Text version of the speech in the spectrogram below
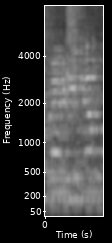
Radio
